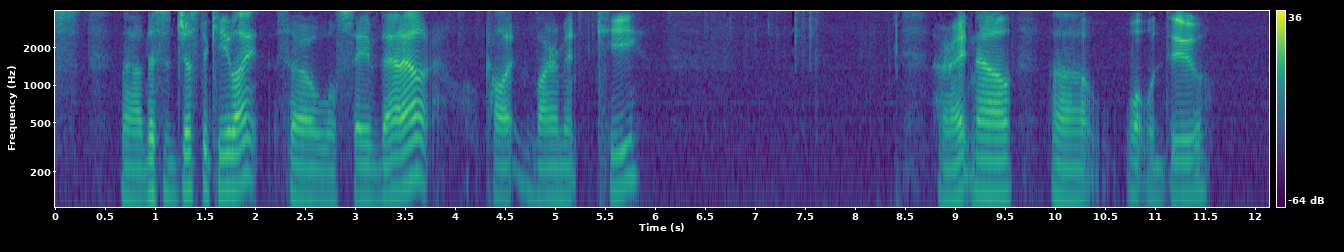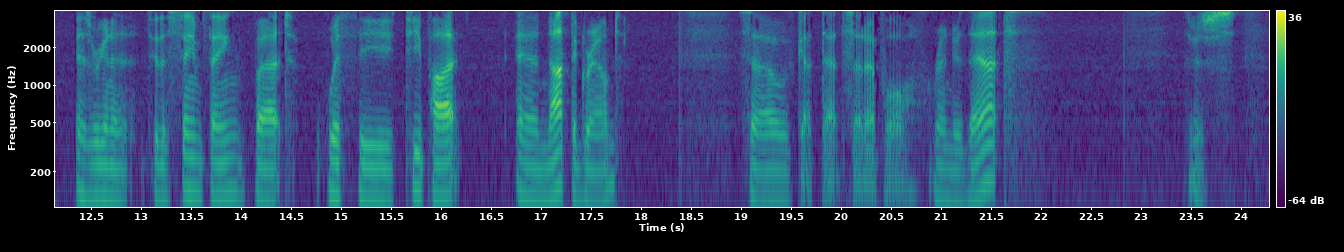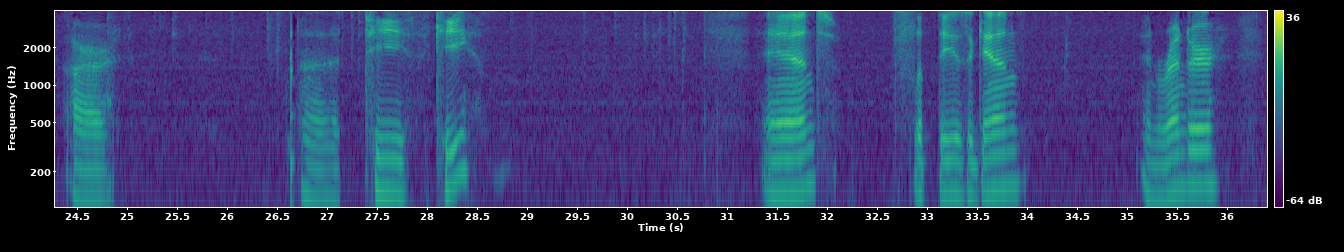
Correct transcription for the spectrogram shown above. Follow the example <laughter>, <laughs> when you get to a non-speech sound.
uh, this is just the key light, so we'll save that out. We'll call it environment key. Alright, now uh, what we'll do is we're going to do the same thing but with the teapot and not the ground. So we've got that set up. We'll render that. There's our uh, T key. And flip these again and render.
